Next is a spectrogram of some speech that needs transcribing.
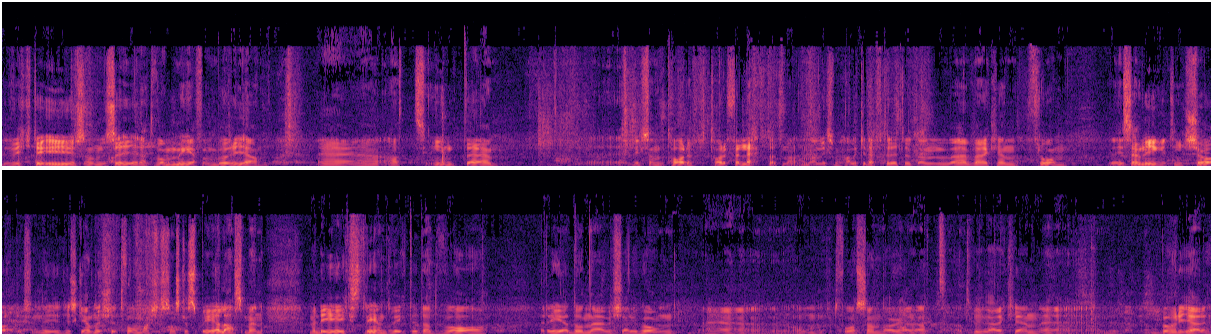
det viktiga är ju som du säger att vara med från början. Eh, att inte eh, liksom ta det, ta det för lätt att man, man liksom halkar efter lite utan verkligen från Sen är ju ingenting kört, liksom. det, är, det ska ändå 22 matcher som ska spelas men, men det är extremt viktigt att vara redo när vi kör igång eh, om två söndagar att, att vi verkligen eh, börjar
